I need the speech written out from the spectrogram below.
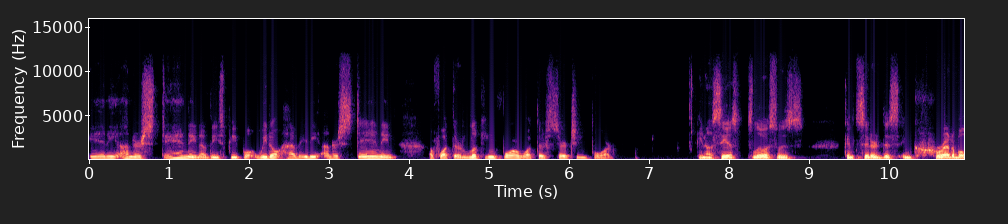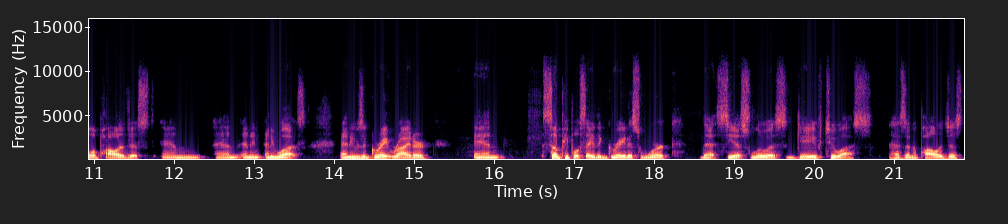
any understanding of these people. We don't have any understanding of what they're looking for, what they're searching for. You know, C.S. Lewis was considered this incredible apologist, and and and and he was, and he was a great writer. And some people say the greatest work that C.S. Lewis gave to us as an apologist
